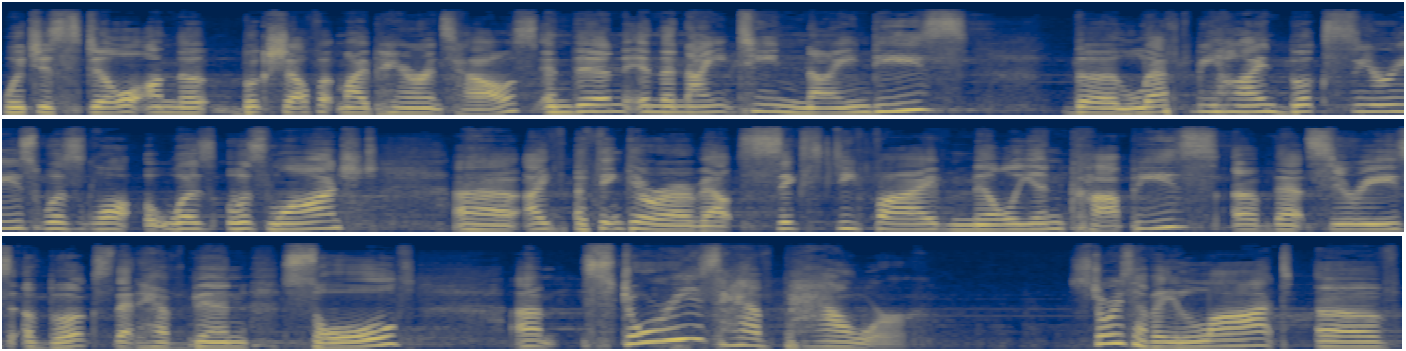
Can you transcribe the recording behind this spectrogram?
which is still on the bookshelf at my parents' house. And then in the 1990s, the Left Behind book series was was was launched. Uh, I, I, think there are about 65 million copies of that series of books that have been sold. Um, stories have power. Stories have a lot of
